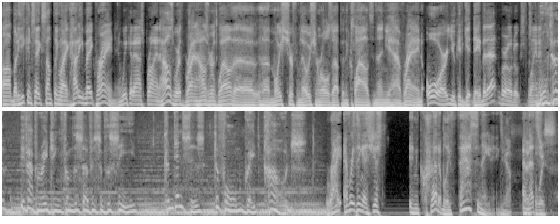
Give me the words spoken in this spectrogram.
Uh, but he can take something like, "How do you make rain?" And we could ask Brian Hauswirth. Brian Hauswirth, well, the uh, moisture from the ocean rolls up in the clouds, and then you have rain. Or you could get David Attenborough to explain it. Water, evaporating from the surface of the sea, condenses to form great clouds. Right? Everything is just incredibly fascinating. Yeah, and that that's voice.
